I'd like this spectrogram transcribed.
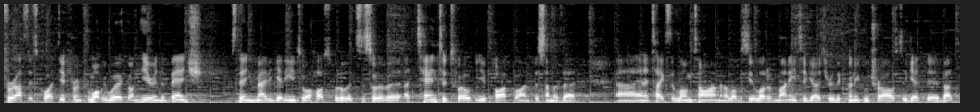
for us, it's quite different from what we work on here in the bench to then maybe getting into a hospital. It's a sort of a, a 10 to 12 year pipeline for some of that. Uh, and it takes a long time and obviously a lot of money to go through the clinical trials to get there. But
